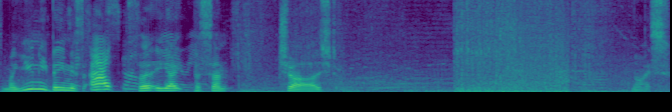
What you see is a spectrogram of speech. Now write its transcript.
So my uni beam is out, 38% charged. Nice.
